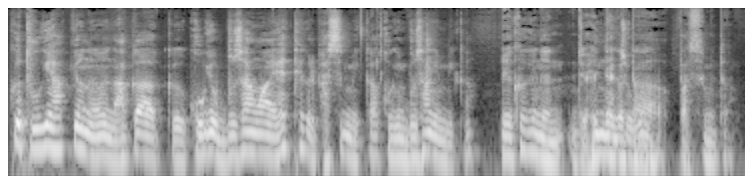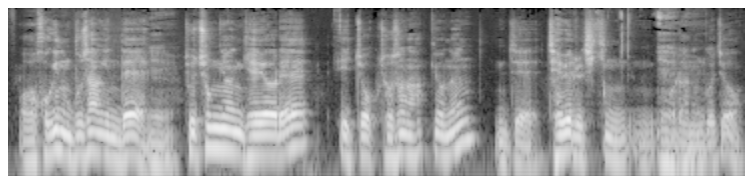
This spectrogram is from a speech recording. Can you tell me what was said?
그 두 개 학교는 아까 그 고교 무상화의 혜택을 받습니까? 거긴 무상입니까? 예, 거기는 이제 혜택을? 다 받습니다. 어, 거기는 무상인데 예. 조총련 계열의 이쪽 조선 학교는 이제 제외를 시킨 예. 거라는 거죠.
